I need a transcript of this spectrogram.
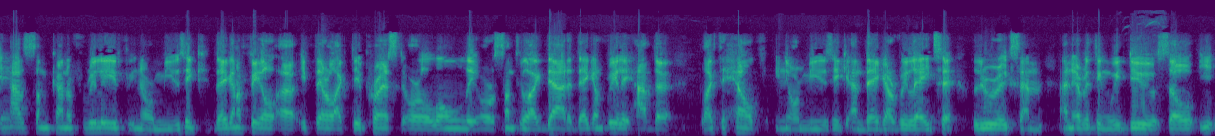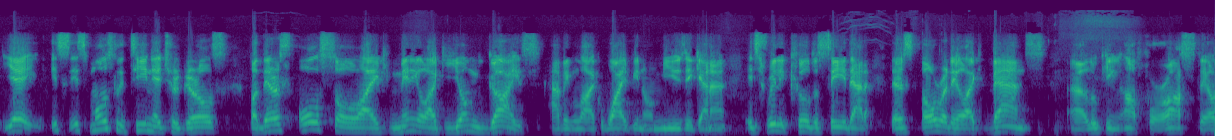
have some kind of relief in our music. They're gonna feel uh, if they're like depressed or lonely or something like that. They can really have the like the help in your music and they can relate to lyrics and and everything we do so yeah it's it's mostly teenager girls but there's also like many like young guys having like vibe in our music and uh, it's really cool to see that there's already like bands uh, looking up for us. They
